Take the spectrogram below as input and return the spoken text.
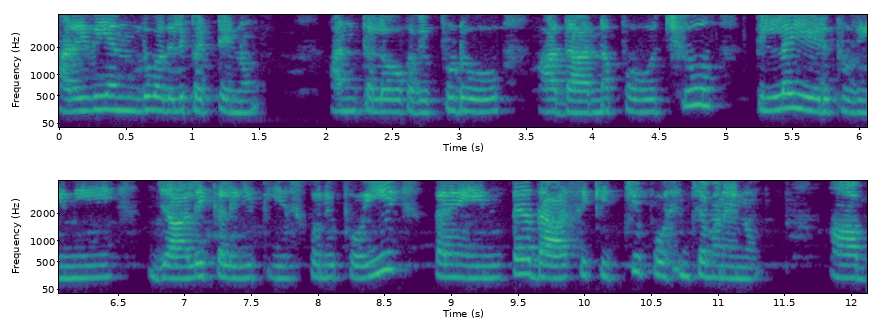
అడవి ఎందు వదిలిపెట్టెను. అంతలో ఒక విప్పుడు ఆ దారిన పోవచ్చు పిల్ల ఏడుపు విని జాలి కలిగి తీసుకొని పోయి తన ఇంట దాసికిచ్చి పోషించమనెను. ఆ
